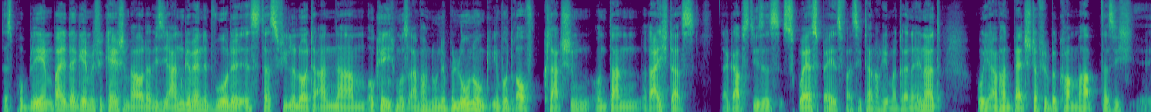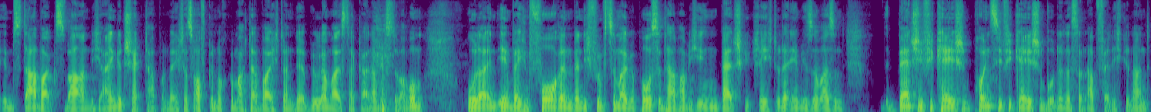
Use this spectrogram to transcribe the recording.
das Problem bei der Gamification war oder wie sie angewendet wurde, ist, dass viele Leute annahmen, okay, ich muss einfach nur eine Belohnung irgendwo drauf klatschen und dann reicht das. Da gab's dieses Squarespace, falls sich da noch jemand dran erinnert, wo ich einfach ein Badge dafür bekommen habe, dass ich im Starbucks war und mich eingecheckt habe. Und wenn ich das oft genug gemacht habe, war ich dann der Bürgermeister, keiner wusste warum. Oder in irgendwelchen Foren, wenn ich 15 Mal gepostet habe, habe ich irgendeinen Badge gekriegt oder irgendwie sowas. Und Badgification, Pointsification wurde das dann abfällig genannt.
